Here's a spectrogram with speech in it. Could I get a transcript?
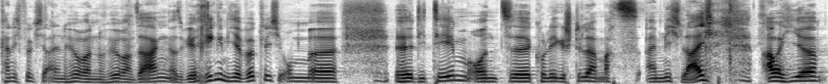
kann ich wirklich allen Hörern und Hörern sagen. Also wir ringen hier wirklich um äh, äh, die Themen und Kollege Stiller macht es einem nicht leicht, aber hier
